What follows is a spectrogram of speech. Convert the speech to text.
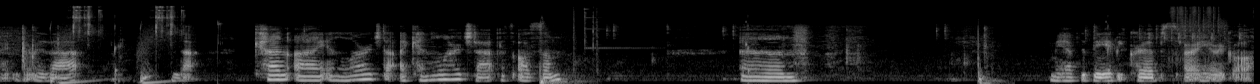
right, get rid of that that. Can I enlarge that? I can enlarge that. That's awesome. Um, we have the baby cribs. Alright, here we go.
